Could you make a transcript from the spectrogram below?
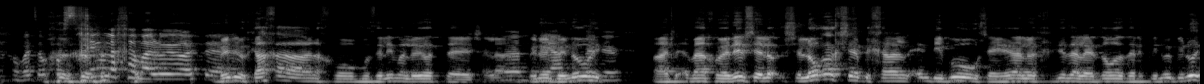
אנחנו בעצם חוסכים לכם עלויות. אה. בדיוק, ככה אנחנו מוזילים עלויות אה, של הפינוי-בינוי. ואנחנו יודעים שלא, שלא רק שבכלל אין דיבור, שהעירייה לא הכריזה על האזור הזה לפינוי-בינוי,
